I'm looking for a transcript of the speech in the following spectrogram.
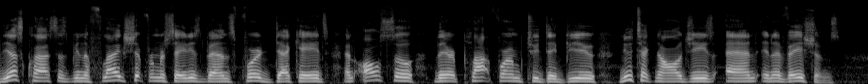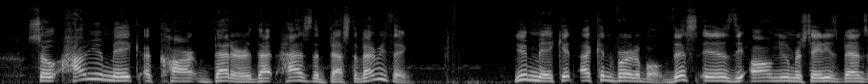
The S-Class has been the flagship for Mercedes-Benz for decades and also their platform to debut new technologies and innovations. So how do you make a car better that has the best of everything? You make it a convertible. This is the all-new Mercedes-Benz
